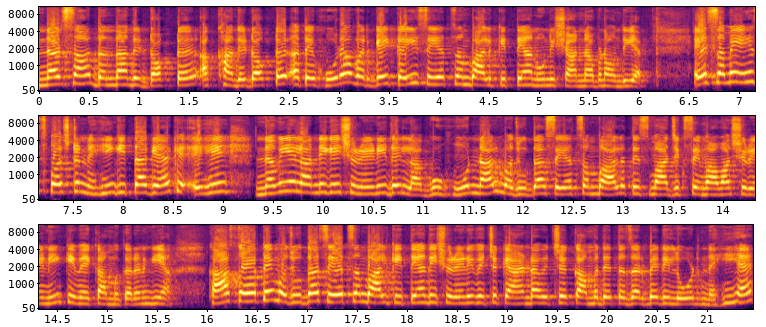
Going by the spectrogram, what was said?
ਨਰਸਾਂ, ਦੰਦਾਂ ਦੇ ਡਾਕਟਰ, ਅੱਖਾਂ ਦੇ ਡਾਕਟਰ ਅਤੇ ਹੋਰਾਂ ਵਰਗੇ ਕਈ ਸਿਹਤ ਸੰਭਾਲ ਕਿੱਤਿਆਂ ਨੂੰ ਨਿਸ਼ਾਨਾ ਬਣਾਉਂਦੀ ਹੈ। ਇਸ ਸਮੇਂ ਇਹ ਸਪਸ਼ਟ ਨਹੀਂ ਕੀਤਾ ਗਿਆ ਕਿ ਇਹ ਨਵੀਂ ਐਲਾਨੀ ਗਈ ਸ਼੍ਰੇਣੀ ਦੇ ਲਾਗੂ ਹੋਣ ਨਾਲ ਮੌਜੂਦਾ ਸਿਹਤ ਸੰਭਾਲ ਅਤੇ ਸਮਾਜਿਕ ਸੇਵਾਵਾਂ ਸ਼੍ਰੇਣੀ ਕਿਵੇਂ ਕੰਮ ਕਰਨਗੀਆਂ? ਖਾਸ ਤੌਰ ਤੇ ਮੌਜੂਦਾ ਸਿਹਤ ਸੰਭਾਲ ਕਿੱਤਿਆਂ ਦੀ ਸ਼੍ਰੇਣੀ ਵਿੱਚ ਕੈਨੇਡਾ ਵਿੱਚ ਕੰਮ ਦੇ ਤਜਰਬੇ ਦੀ ਲੋੜ ਨਹੀਂ ਹੈ।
